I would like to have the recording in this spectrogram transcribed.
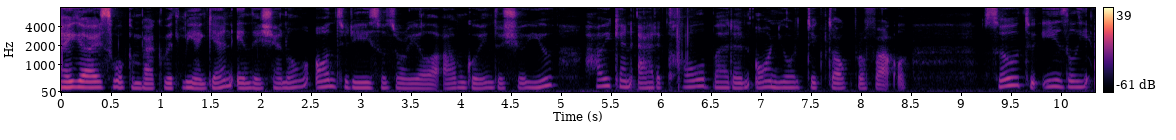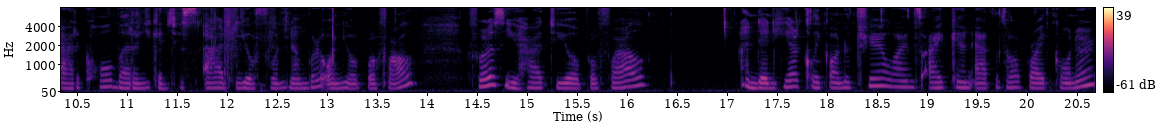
Hi guys, welcome back with me again in the channel. On today's tutorial, I'm going to show you how you can add a call button on your TikTok profile. So to easily add a call button, you can just add your phone number on your profile. First, you head to your profile and then here click on the three lines icon at the top right corner.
